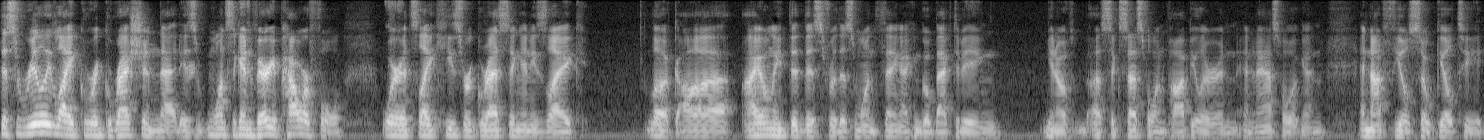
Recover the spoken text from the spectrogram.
this really like regression that is once again very powerful, where it's like he's regressing and he's like, look, uh, I only did this for this one thing. I can go back to being, you know, uh, successful and popular and, and an asshole again, and not feel so guilty.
